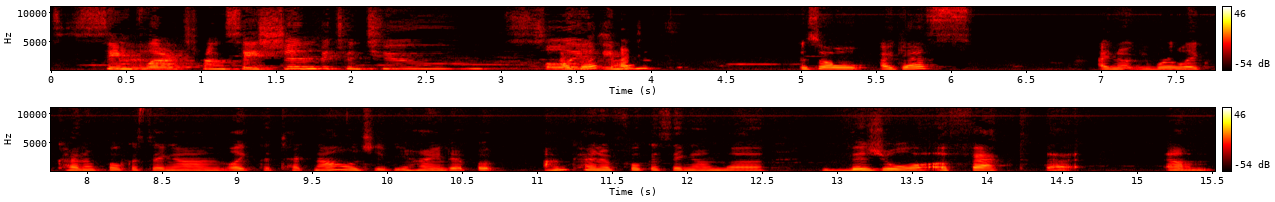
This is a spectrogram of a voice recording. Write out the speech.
simpler transition between two solid guess I- images. So I guess I know you were like kind of focusing on like the technology behind it, but I'm kind of focusing on the visual effect that um,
